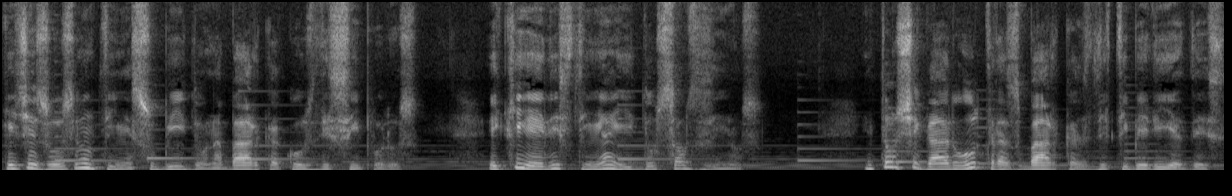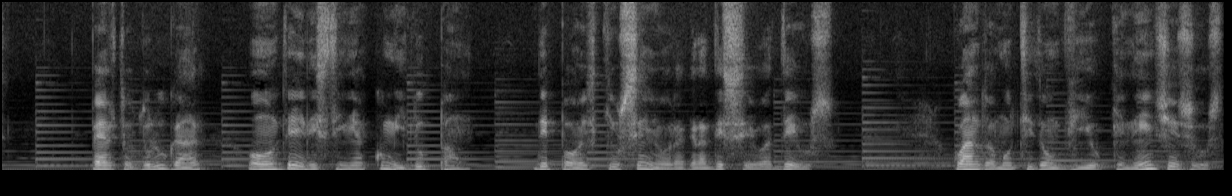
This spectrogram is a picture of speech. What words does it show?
que Jesus não tinha subido na barca com os discípulos e que eles tinham ido sozinhos. Então chegaram outras barcas de Tiberíades, perto do lugar onde eles tinham comido pão, depois que o Senhor agradeceu a Deus. Quando a multidão viu que nem Jesus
